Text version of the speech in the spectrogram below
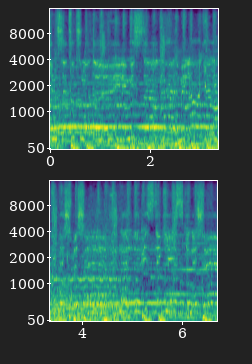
Kimse tutmadı elimizden. Her bela geldi peş peşe. Nerede bizdeki eski neşe?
